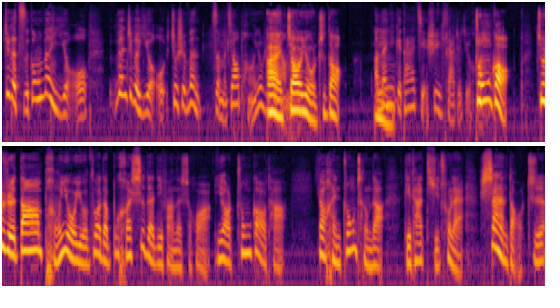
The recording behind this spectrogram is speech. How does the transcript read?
这个子贡问友，问这个友就是问怎么交朋友，哎，交友之道啊。那你给大家解释一下这句话。忠告就是当朋友有做的不合适的地方的时候啊，要忠告他，要很忠诚的给他提出来，善导之，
